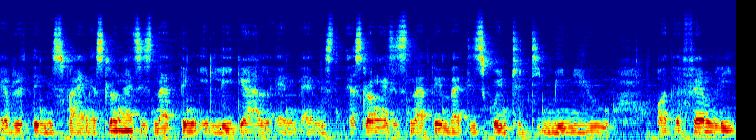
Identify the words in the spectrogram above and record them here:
everything is fine as long as it's nothing illegal and, and as long as it's nothing that is going to demean you or the family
